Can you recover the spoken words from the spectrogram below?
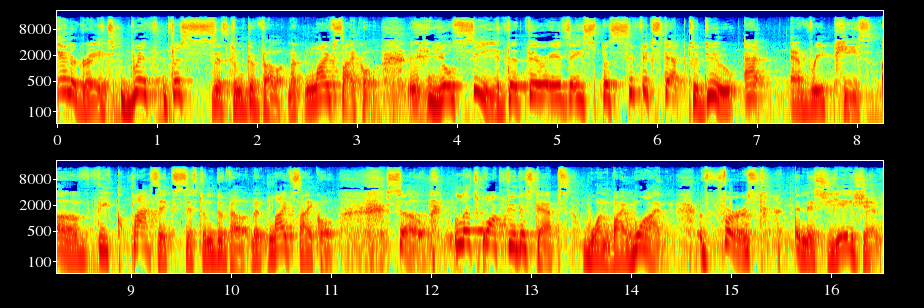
integrates with the system development lifecycle. You'll see that there is a specific step to do at every piece of the classic system development lifecycle. So let's walk through the steps one by one. First, initiation.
